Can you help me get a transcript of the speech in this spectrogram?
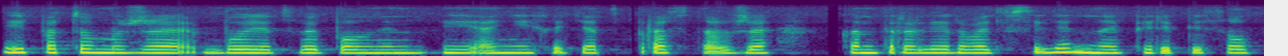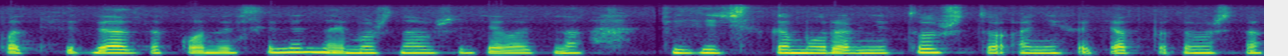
И потом уже будет выполнен, и они хотят просто уже контролировать Вселенную, переписал под себя законы Вселенной, можно уже делать на физическом уровне то, что они хотят, потому что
